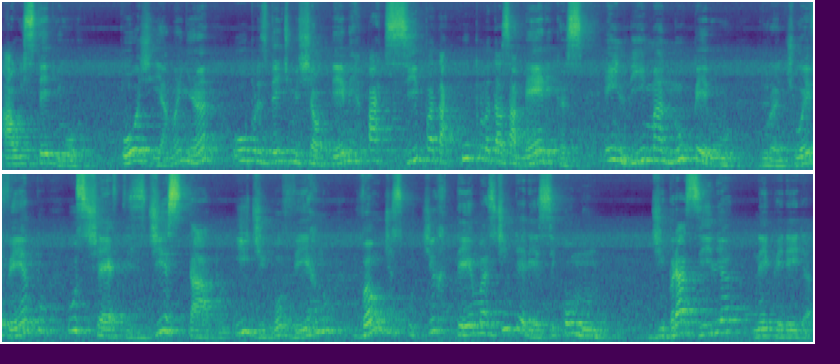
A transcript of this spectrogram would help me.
ao exterior. Hoje e amanhã, o presidente Michel Temer participa da Cúpula das Américas em Lima, no Peru. Durante o evento, os chefes de Estado e de governo vão discutir temas de interesse comum. De Brasília, Ney Pereira.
